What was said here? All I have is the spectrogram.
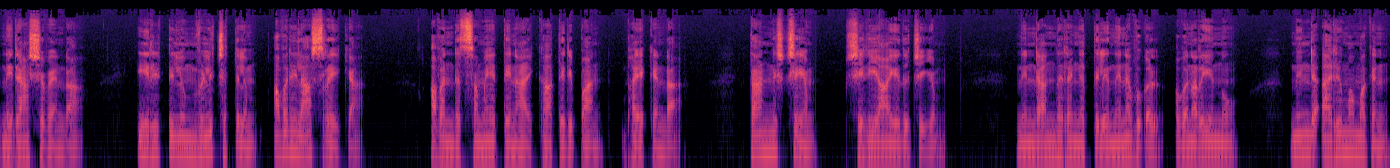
നിരാശ വേണ്ട. ഇരുട്ടിലും വെളിച്ചത്തിലും അവനിൽ ആശ്രയിക്ക. അവന്റെ സമയത്തിനായി കാത്തിരിപ്പാൻ ഭയക്കേണ്ട. താൻ നിശ്ചയം ശരിയായത് ചെയ്യും. നിന്റെ അന്തരംഗത്തിലെ നിലവുകൾ അവനറിയുന്നു നിന്റെ അരുമ മകൻ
